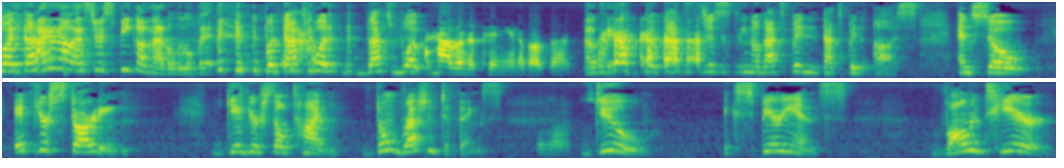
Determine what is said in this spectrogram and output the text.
But that's I don't know, Esther. Speak on that a little bit. but that's what that's what I have an opinion about that. okay. but that's just you know that's been that's been us. And so if you're starting, give yourself time. Don't rush into things. Mm-hmm. Do experience volunteer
